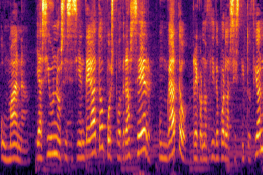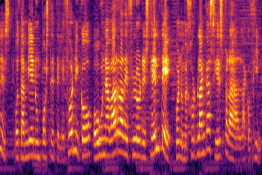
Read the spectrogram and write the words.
humana. Y así uno, si se siente gato, pues podrá ser un gato, reconocido por las instituciones, o también un poste telefónico, o una barra de fluorescente, bueno, mejor blanca si es para la cocina.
